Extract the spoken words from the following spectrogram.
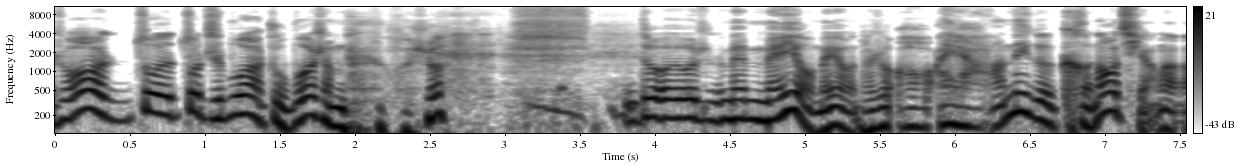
他说：“哦，做做直播啊，主播什么的。”我说。都没没有没有。他说哦，哎呀，那个可闹钱了，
